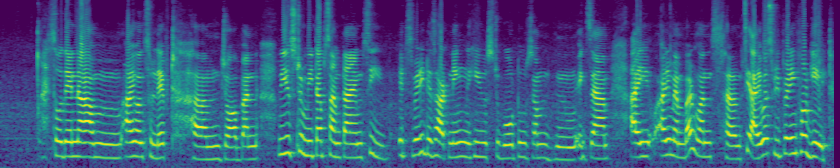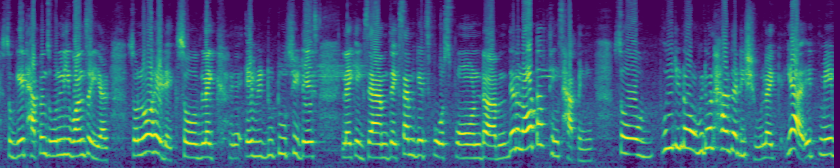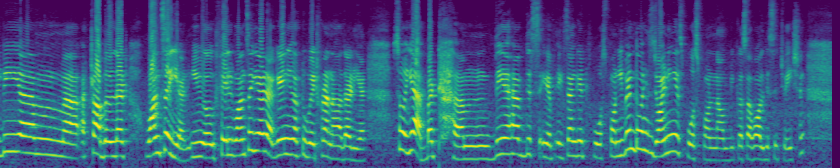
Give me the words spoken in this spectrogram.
so then um, i also left um, job. And we used to meet up sometimes. See it's very disheartening. He used to go to some um, exam. I i remember once um, see i was preparing for gate so gate happens only once a year. So no headache. So like every two two three days like exam the exam gets postponed. Um, there are a lot of things happening. So we do not we don't have that issue. Like yeah it may be um, uh, a trouble that once a year you fail once a year again you have to wait for another year. So yeah but they have this exam get postponed even though his joining is postponed now because of all the situation.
